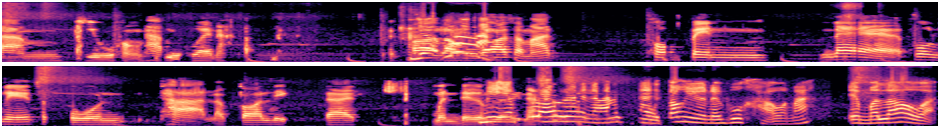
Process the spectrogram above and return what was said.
ตามผิวของถ้ำด้วยนะครับแล้วก็เราก็สามารถพบเป็นแร่พวกเลสโตนถ่านแล้วก็เหล็กได้เหมือนเดิมมีเลเอ็ยมนะเบคลรับด้วยนะ แต่ต้องอยู่ในภูเขานะ เอ็มเบลอะ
